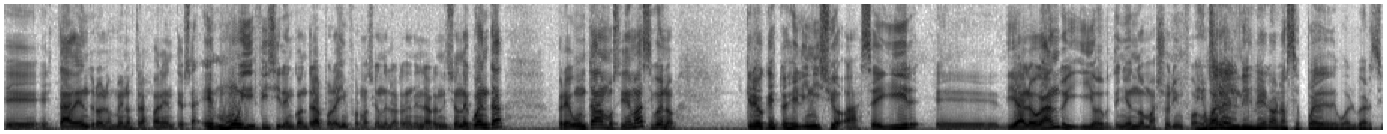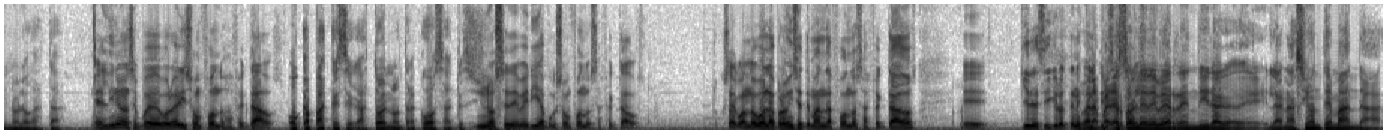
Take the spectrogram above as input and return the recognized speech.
eh, está dentro de los menos transparentes. O sea, es muy difícil encontrar por ahí información de la, en la rendición de cuenta. Preguntamos y demás, y bueno, creo que esto es el inicio a seguir eh, dialogando y, y obteniendo mayor información. Igual el dinero no se puede devolver si no lo gastás. El dinero no se puede devolver y son fondos afectados. O capaz que se gastó en otra cosa. qué sé yo. No se debería porque son fondos afectados. O sea, cuando vos la provincia te manda fondos afectados, eh, quiere decir que lo tenés Bueno, que pero utilizar eso le debe rendir a eh, la nación te manda,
